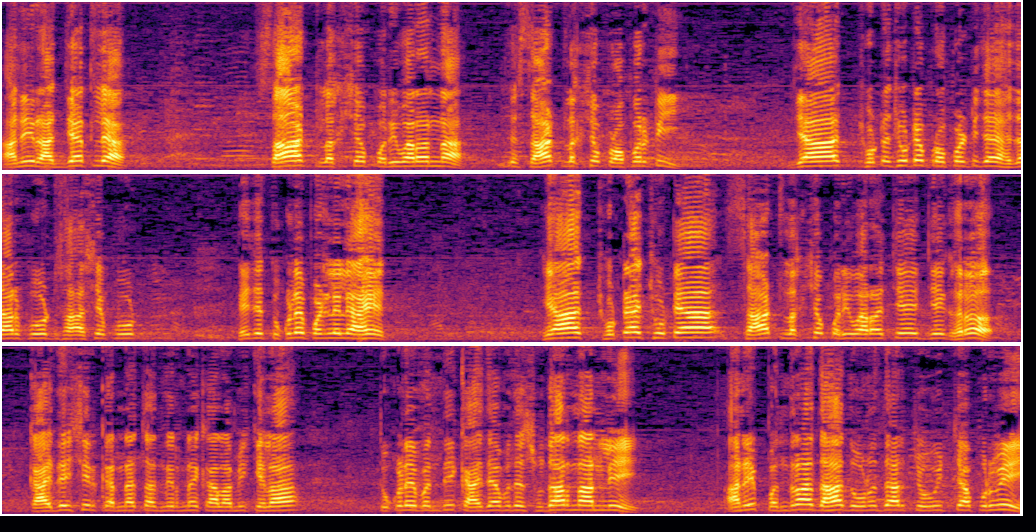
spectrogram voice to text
आणि राज्यातल्या साठ लक्ष परिवारांना म्हणजे साठ लक्ष प्रॉपर्टी ज्या छोट्या छोट्या प्रॉपर्टी ज्या हजार फूट सहाशे फूट हे जे तुकडे पडलेले आहेत ह्या छोट्या छोट्या साठ लक्ष परिवाराचे जे घरं कायदेशीर करण्याचा निर्णय काल आम्ही केला तुकडेबंदी कायद्यामध्ये सुधारणा आणली आणि पंधरा दहा दोन हजार चोवीसच्या पूर्वी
